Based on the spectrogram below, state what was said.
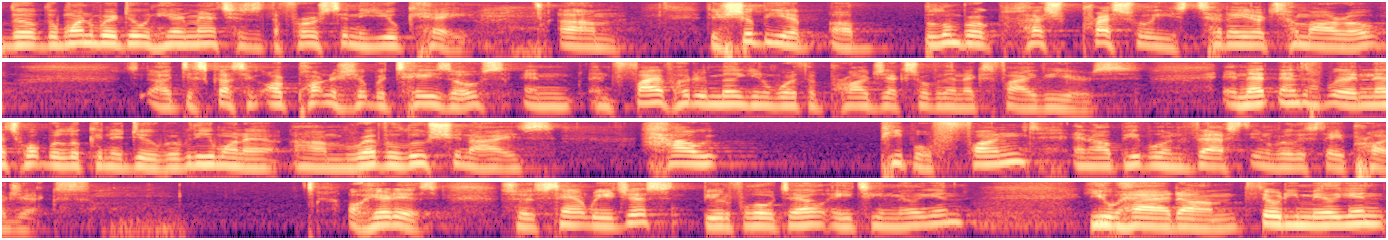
the, the one we're doing here in Manchester is the first in the UK. Um, there should be a, a Bloomberg press, press release today or tomorrow uh, discussing our partnership with Tezos and, and 500 million worth of projects over the next five years. And, that, and, that's, what, and that's what we're looking to do. We really want to um, revolutionize how people fund and how people invest in real estate projects. Oh, here it is. So St. Regis, beautiful hotel, 18 million. You had um, 30 million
